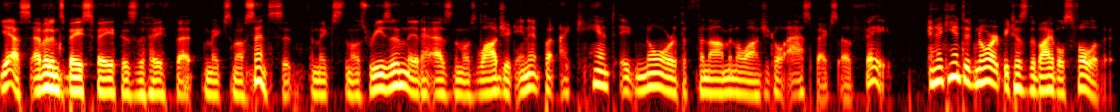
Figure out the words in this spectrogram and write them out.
yes, evidence based faith is the faith that makes the most sense. It makes the most reason. It has the most logic in it. But I can't ignore the phenomenological aspects of faith. And I can't ignore it because the Bible's full of it,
